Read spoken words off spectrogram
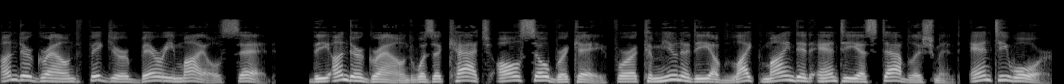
Underground figure Barry Miles said, the Underground was a catch-all sobriquet for a community of like-minded anti-establishment, anti-war,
